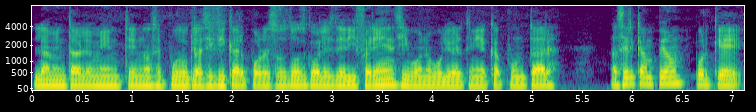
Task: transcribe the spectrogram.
Lamentablemente no se pudo clasificar por esos dos goles de diferencia y bueno, Bolívar tenía que apuntar a ser campeón porque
